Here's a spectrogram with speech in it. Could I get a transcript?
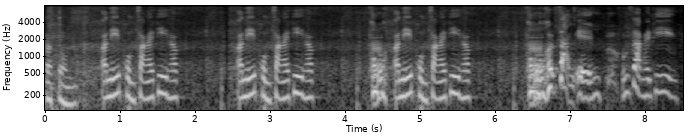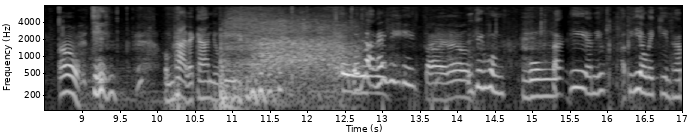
ครับผม อันนี้ผมสั่งให้พี่ครับ อันนี้ผมสั่งให้พี่ครับ ผมอันนี้ผมสั่งให้พี่ครับ ผมเป็นคนสั่งเอง ผมสั่งให้พี่ อ้าวจริง ผมถ่ายรายการอยู่พี่ ผมสั่งให้พี่ ตายแล้ว จริงๆผมงง สั่งพี่อันนี้พี่เอาไว้กินครับ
